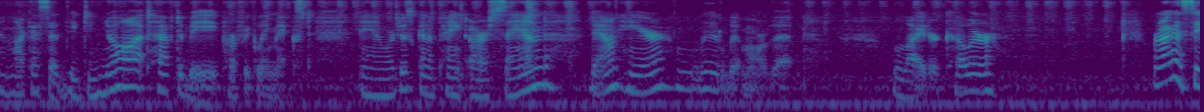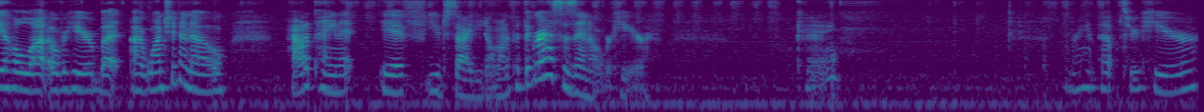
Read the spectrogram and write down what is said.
And like I said, they do not have to be perfectly mixed. And we're just going to paint our sand down here, a little bit more of that lighter color. We're not going to see a whole lot over here, but I want you to know how to paint it if you decide you don't want to put the grasses in over here. Okay. Bring it up through here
